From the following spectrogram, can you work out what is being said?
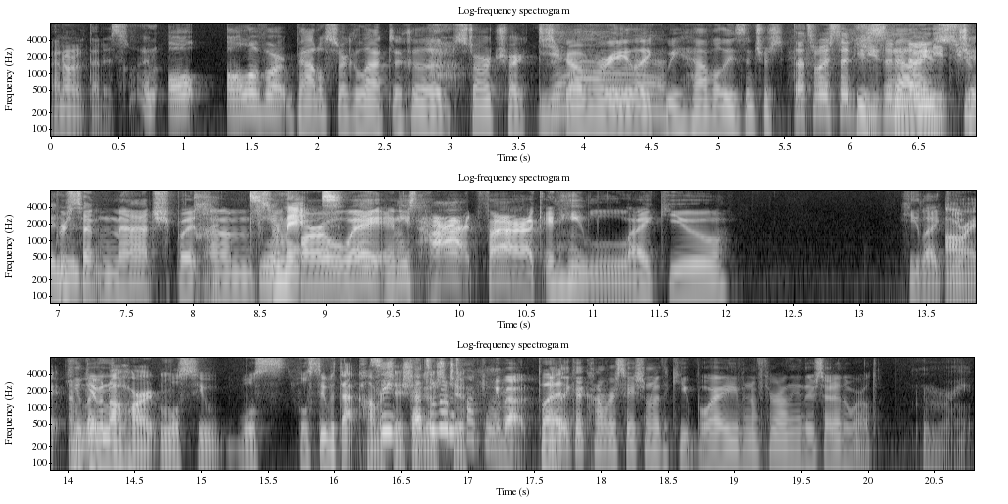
I don't know what that is. And all all of our Battlestar Galactica, Star Trek, Discovery, like we have all these interests. That's what I said. These He's a ninety-two percent match, but um, so it. far away, and he's hot. Fuck, and he like you. He like you. All right, He I'm giving like a heart, and we'll see. We'll we'll see what that See, conversation that's goes what I'm to. talking about. But- I like a conversation with a cute boy, even if they're on the other side of the world. Right.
